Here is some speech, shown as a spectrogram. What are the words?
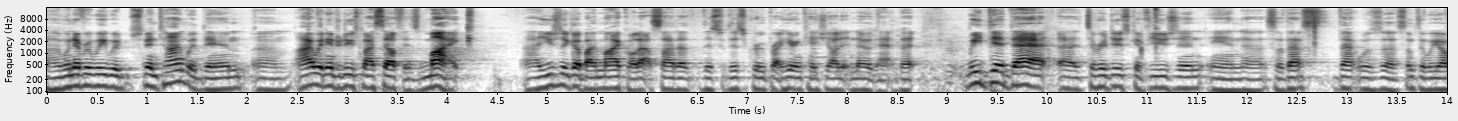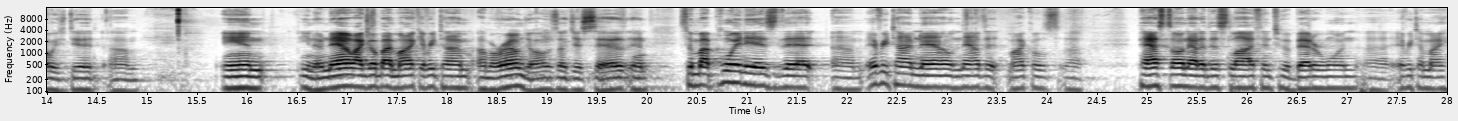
uh, whenever we would spend time with them, um, I would introduce myself as Mike. I usually go by Michael outside of this, this group right here, in case y'all didn't know that. But we did that uh, to reduce confusion, and uh, so that's that was uh, something we always did. Um, and you know, now I go by Mike every time I'm around y'all, as I just said. And so my point is that um, every time now, now that Michael's uh, passed on out of this life into a better one, uh, every time I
